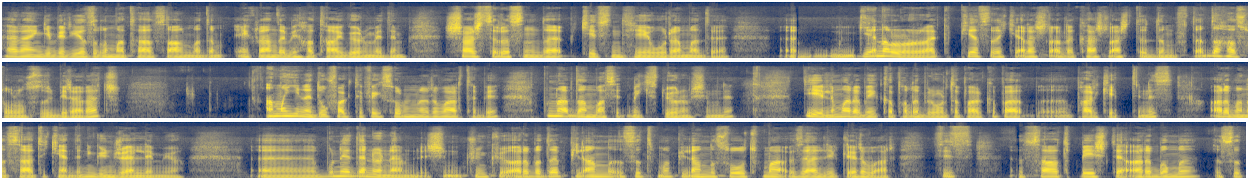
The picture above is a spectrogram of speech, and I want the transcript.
herhangi bir yazılım hatası almadım. Ekranda bir hata görmedim. Şarj sırasında kesintiye uğramadı. Ee, genel olarak piyasadaki araçlarla karşılaştırdığımızda daha sorunsuz bir araç. Ama yine de ufak tefek sorunları var tabi. Bunlardan bahsetmek istiyorum şimdi. Diyelim arabayı kapalı bir orta parka pa- park ettiniz. Arabanın saati kendini güncellemiyor. Ee, bu neden önemli? Şimdi çünkü arabada planlı ısıtma, planlı soğutma özellikleri var. Siz saat 5'te arabamı ısıt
